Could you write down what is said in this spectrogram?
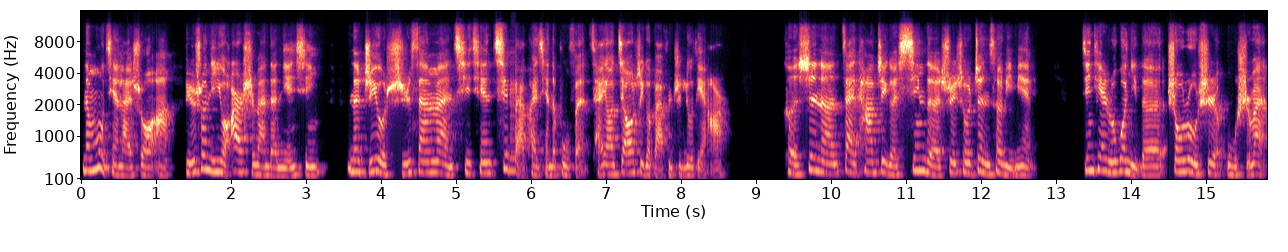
那目前来说啊，比如说你有二十万的年薪，那只有十三万七千七百块钱的部分才要交这个百分之六点二。可是呢，在它这个新的税收政策里面，今天如果你的收入是五十万。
